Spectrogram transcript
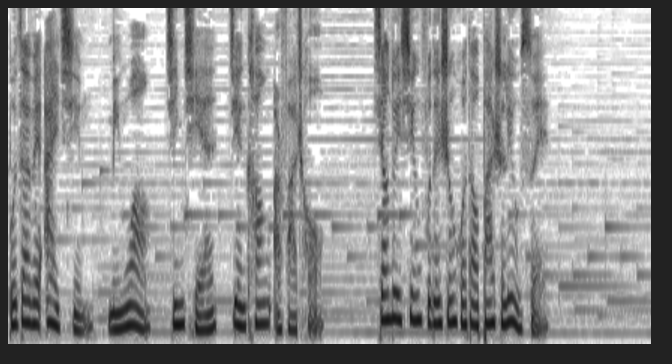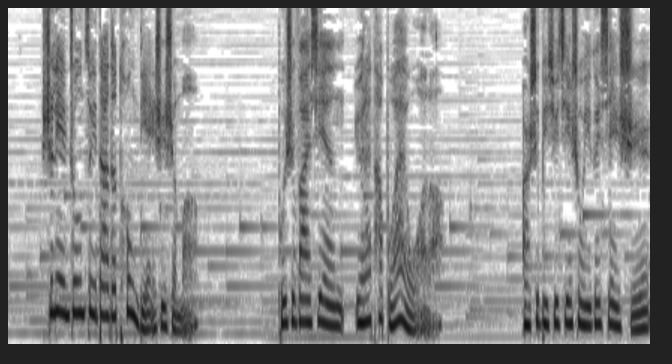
不再为爱情、名望、金钱、健康而发愁。”相对幸福的生活到八十六岁。失恋中最大的痛点是什么？不是发现原来他不爱我了，而是必须接受一个现实：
